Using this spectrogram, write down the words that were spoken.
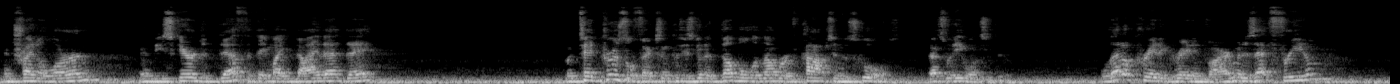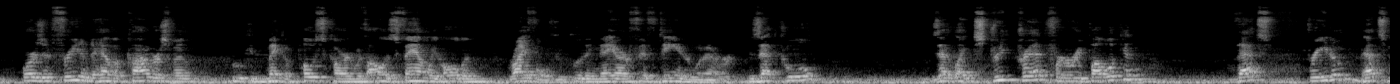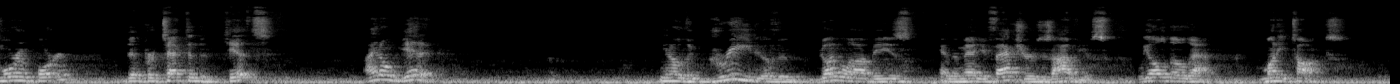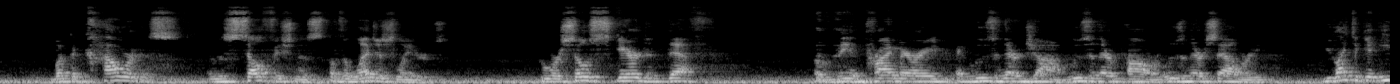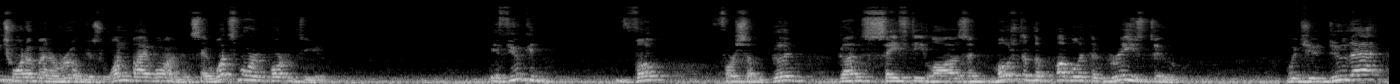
and try to learn and be scared to death that they might die that day? But Ted Cruz will fix them because he's going to double the number of cops in the schools. That's what he wants to do. Well, that'll create a great environment. Is that freedom? Or is it freedom to have a congressman who can make a postcard with all his family holding rifles, including an AR 15 or whatever? Is that cool? Is that like street cred for a Republican? That's freedom? That's more important than protecting the kids? I don't get it. You know, the greed of the gun lobbies and the manufacturers is obvious. We all know that. Money talks. But the cowardice and the selfishness of the legislators who are so scared to death of being primaried and losing their job, losing their power, losing their salary, you'd like to get each one of them in a room, just one by one, and say, what's more important to you? If you could vote for some good gun safety laws that most of the public agrees to, would you do that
